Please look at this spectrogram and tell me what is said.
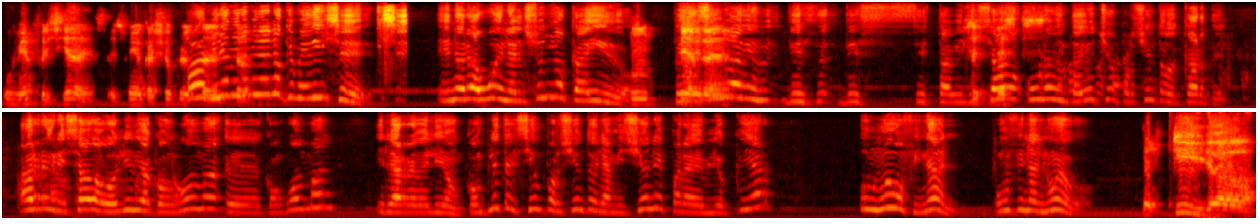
Uy, bien, felicidades. El sueño cayó, pero. Ah, mirá, mirá, mirá lo que me dice. Enhorabuena, el sueño ha caído. Mm, Pero solo ha des- des- desestabilizado Des- un 98% del cártel. Ha regresado a Bolivia con Woman, eh, con Woman y la rebelión. Completa el 100% de las misiones para desbloquear un nuevo final. Un final nuevo. Mentira.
